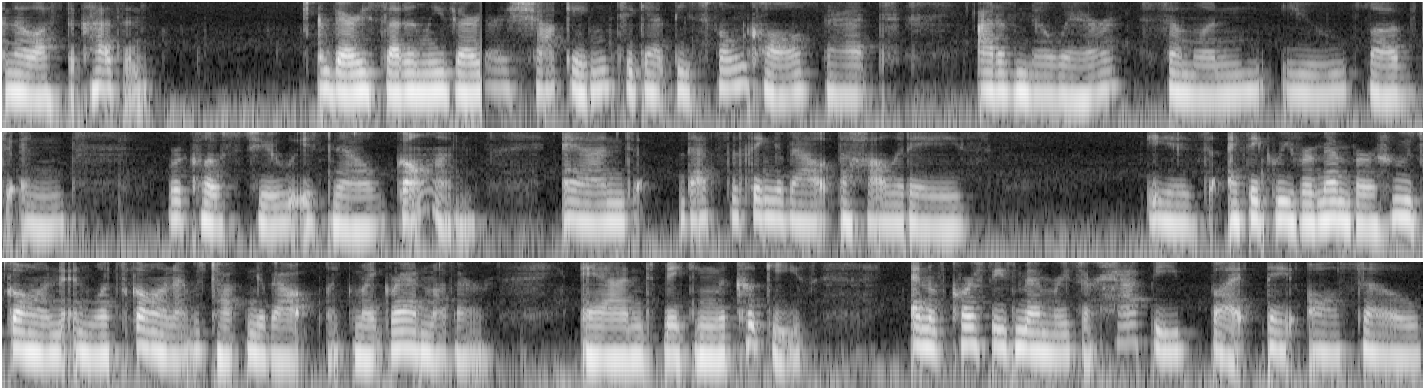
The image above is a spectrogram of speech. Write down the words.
and I lost a cousin. Very suddenly, very, very shocking to get these phone calls that out of nowhere, someone you loved and were close to is now gone. And that's the thing about the holidays is I think we remember who's gone and what's gone. I was talking about like my grandmother and making the cookies. And of course, these memories are happy, but they also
